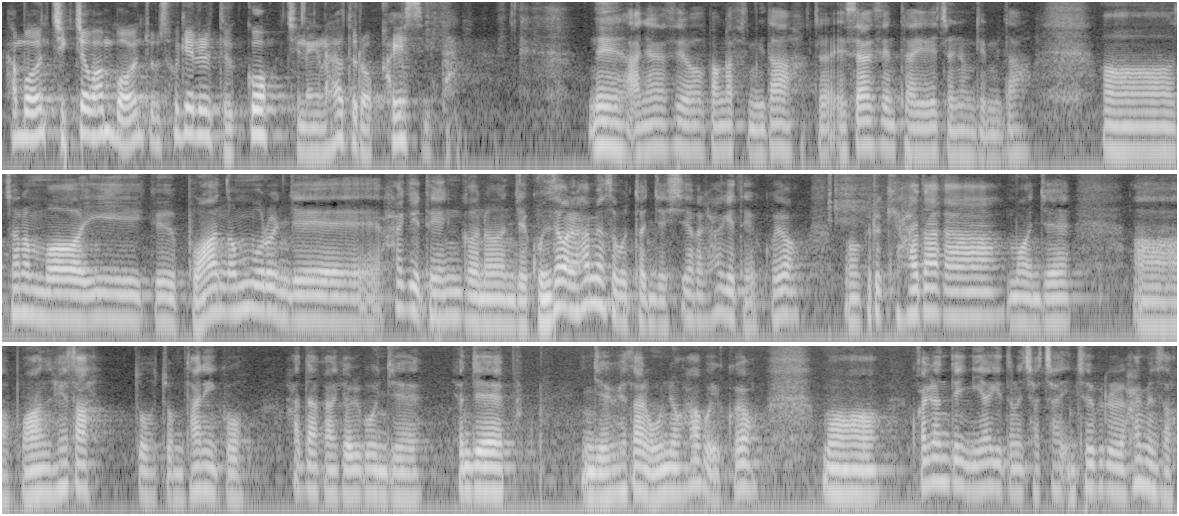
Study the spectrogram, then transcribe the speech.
한번 직접 한번 좀 소개를 듣고 진행을 하도록 하겠습니다. 네, 안녕하세요. 반갑습니다. 저 SR센터의 전영재입니다. 어, 저는 뭐 이 그 보안 업무를 이제 하게 된 거는 이제 군생활을 하면서부터 이제 시작을 하게 됐고요. 뭐 그렇게 하다가 뭐 이제 어, 보안 회사 또 좀 다니고 하다가 결국 이제 현재 이제 회사를 운영하고 있고요. 뭐 관련된 이야기들은 차차 인터뷰를 하면서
